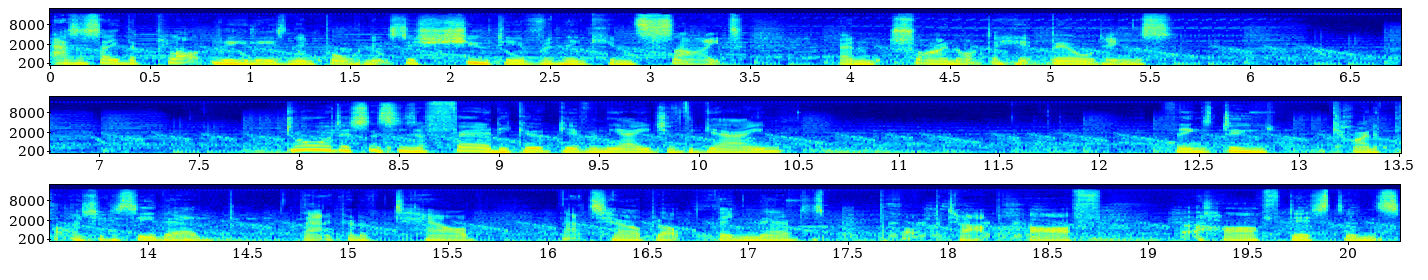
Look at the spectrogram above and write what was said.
as I say, the plot really isn't important. It's just shoot everything in sight and try not to hit buildings. Draw distances are fairly good given the age of the game. Things do kind of, as you can see there, that kind of tower, that tower block thing there just popped up half, half distance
